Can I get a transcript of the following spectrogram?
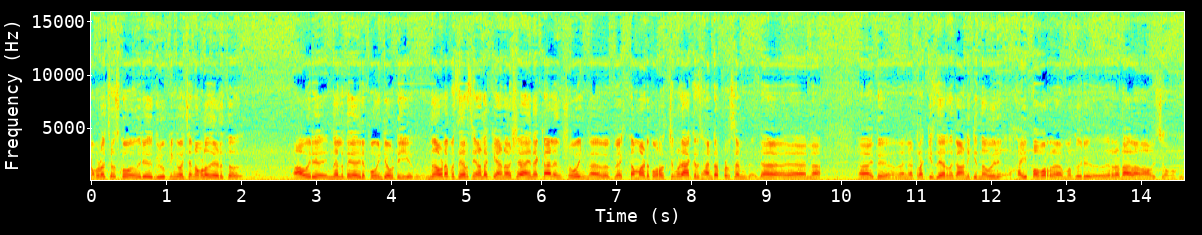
അവിടെ വെച്ച ഒരു ഗ്രൂപ്പിംഗ് വെച്ചാണ് നമ്മളത് എടുത്തത്. ആ ഒരു ഇന്നലത്തെ അതിൽ പോയിന്റ് ഔട്ട് ചെയ്തത്. ഇന്ന് അവിടെ ഇപ്പോൾ സെർച്ച് നടക്കുകയാണ്. പക്ഷേ അതിനേക്കാളും ഷോയിങ് വ്യക്തമായിട്ട് കുറച്ചും കൂടി ആക്യുറസി ഹൺഡ്രഡ് പെർസെന്റ് ഇത് പിന്നെ ട്രക്കിൽ ചേർന്ന് കാണിക്കുന്ന ഒരു ഹൈ പവർ നമുക്കൊരു റഡാറാണ് ആവശ്യം നമുക്ക്.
